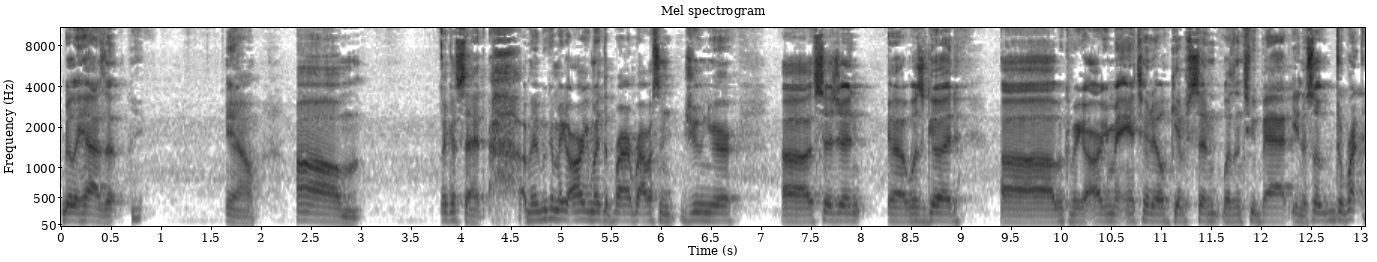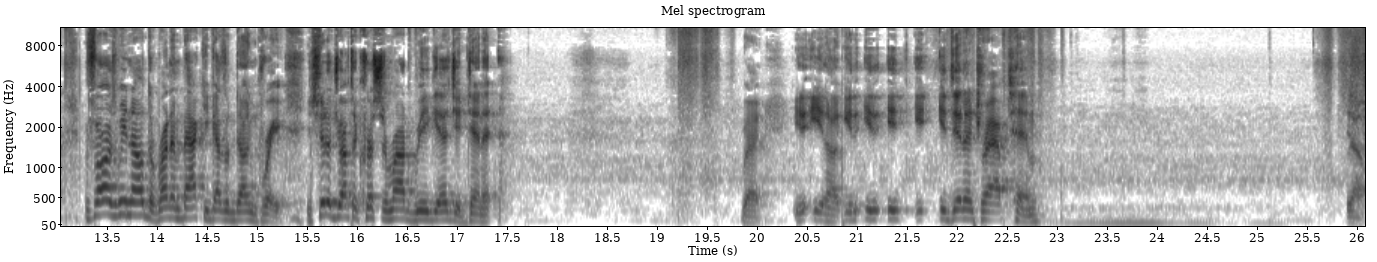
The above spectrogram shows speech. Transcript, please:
Really hasn't. You know. Um, like I said, I mean, we can make an argument that Brian Robinson Jr. Uh, decision uh, was good. Uh, we can make an argument Antonio Gibson wasn't too bad. You know, so the as far as we know, the running back, you guys have done great. You should have drafted Christian Rodriguez. You didn't. Right. You, you know, you, you, you, you didn't draft him. you know,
